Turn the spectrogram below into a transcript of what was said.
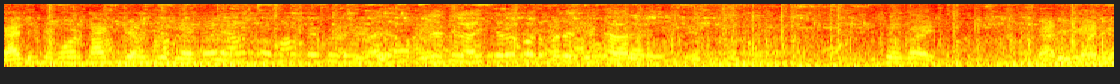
તો ને મોર કાઢી લેજો. કિશોરભાઈ ગાડી ગાડી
